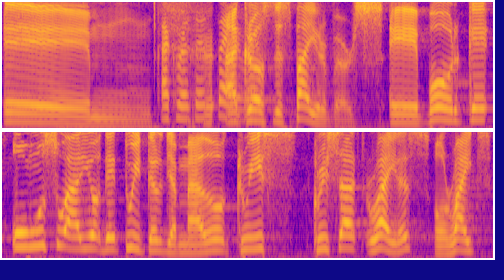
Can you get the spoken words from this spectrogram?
eh, Across the Spider-Verse. Across the Spider-Verse. Eh, porque un usuario de Twitter llamado Chris, Chris Writes, o Writes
